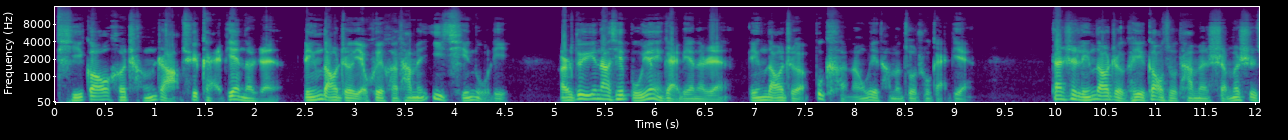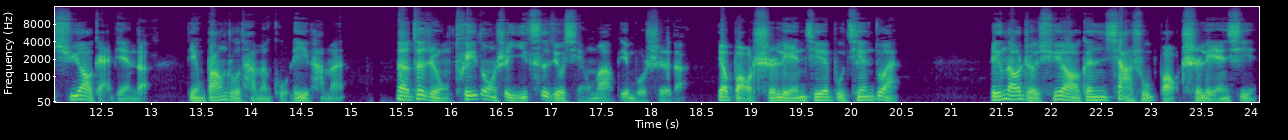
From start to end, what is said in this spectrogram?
提高和成长去改变的人，领导者也会和他们一起努力；而对于那些不愿意改变的人，领导者不可能为他们做出改变。但是领导者可以告诉他们什么是需要改变的，并帮助他们、鼓励他们。那这种推动是一次就行吗？并不是的。要保持连接不间断，领导者需要跟下属保持联系，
